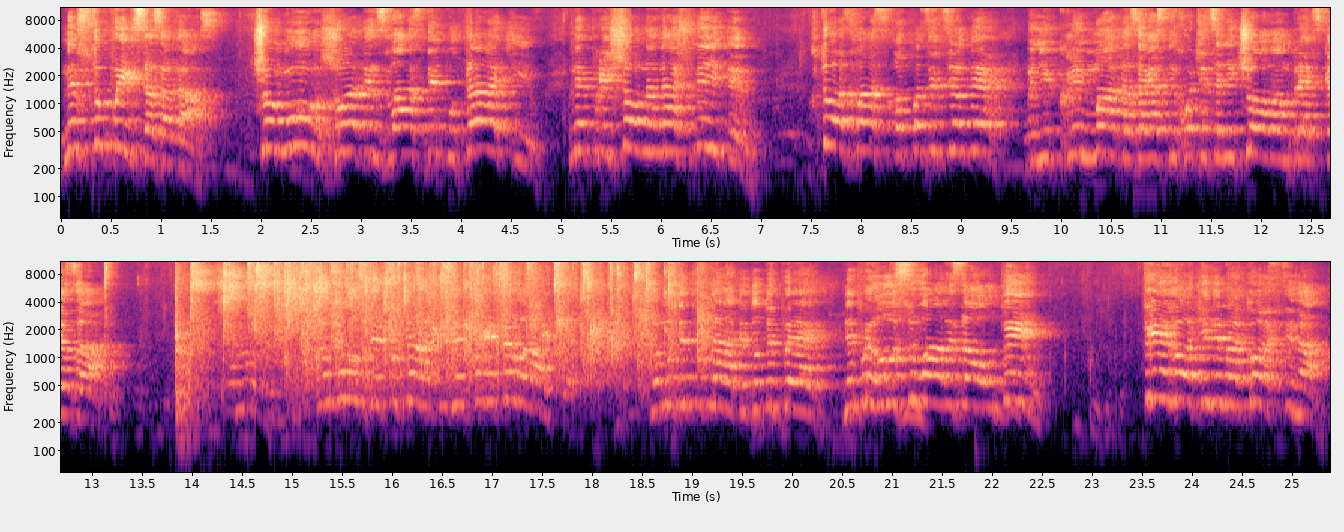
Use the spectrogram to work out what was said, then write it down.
не вступився за нас? Чому жоден з вас, депутатів, не прийшов на наш мітинг? Хто з вас опозиціонер? Мені крім зараз не хочеться нічого вам, блядь, сказати. Чому депутати не перебивайте? Чому депутати дотепер не проголосували за аудит? Три роки нема Костіна!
